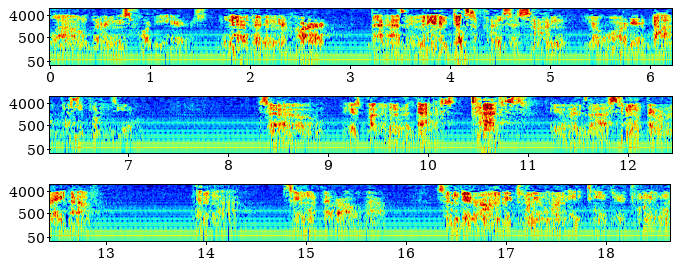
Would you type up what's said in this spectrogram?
did during these 40 years. Know that in your heart, that as a man disciplines his son, your your God, disciplines you. So he was putting them to the test. Test. He was uh, seeing what they were made of and uh, seeing what they were all about. So in Deuteronomy 21, 18 through 21,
